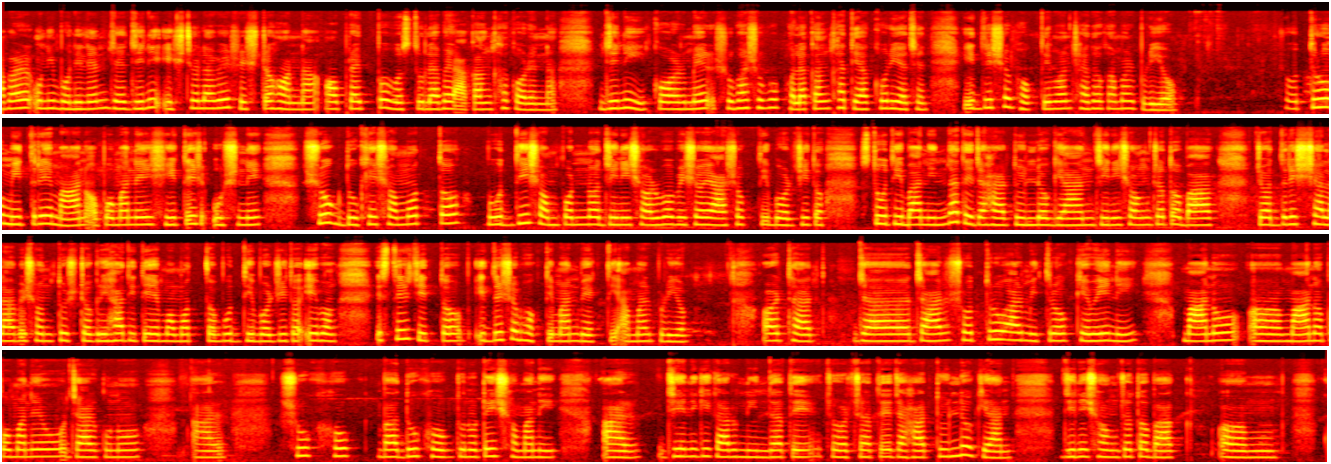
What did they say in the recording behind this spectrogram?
আবার উনি বলিলেন যে, যিনি ইষ্টলাভে সৃষ্ট হন না, অপ্রাপ্য বস্তু লাভের আকাঙ্ক্ষা করেন না। যিনি কর্মের শুভাশুভ ফলাকাঙ্ক্ষা ত্যাগ করিয়াছেন ঈদৃশ্য ভক্তিমান সাধক আমার প্রিয়। শত্রু মিত্রে মান অপমানে, শীতে উষ্ণে সুখ দুঃখে সমত্ব বুদ্ধি সম্পন্ন যিনি সর্ববিষয়ে আসক্তি বর্জিত স্তুতি বা নিন্দাতে যাহার তুল্য জ্ঞান, যিনি সংযত বাক যদৃশ্যালাভে সন্তুষ্ট, গৃহাদিতে মমত্ব বুদ্ধি বর্জিত এবং স্থিরচিত্ত ইদৃশ্য ভক্তিমান ব্যক্তি আমার প্রিয়। অর্থাৎ যা, যার শত্রু আর মিত্র কেউই নেই, মানও মান অপমানেও যার কোনো আর সুখ হোক বা দুঃখ হোক, দুটোই সমানই। আর যে নাকি কারও নিন্দাতে, চর্চাতে যাহার তুল্য জ্ঞান, যিনি সংযত বাক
